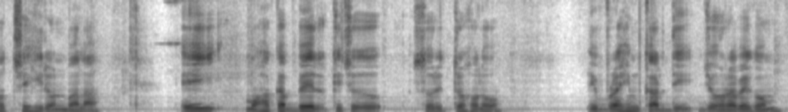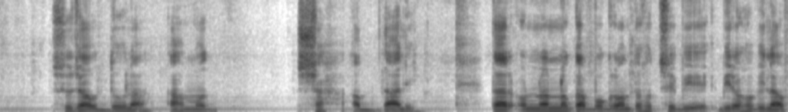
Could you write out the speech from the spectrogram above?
হচ্ছে হিরণবালা। এই মহাকাব্যের কিছু চরিত্র হলো ইব্রাহিম কার্দি, জোহরা বেগম, সুজাউদ্দৌলা, আহমদ শাহ আবদালি। তার অন্যান্য কাব্যগ্রন্থ হচ্ছে বিরহ বিলাপ,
